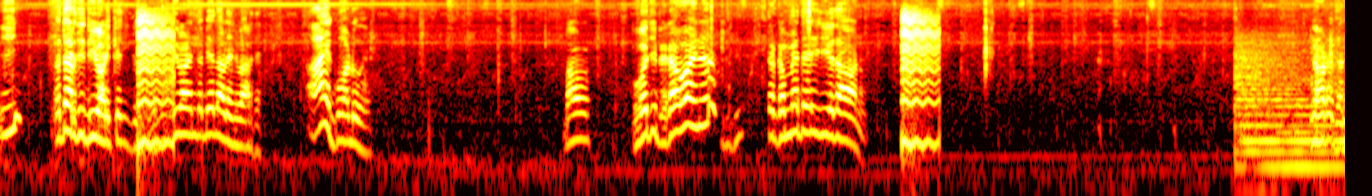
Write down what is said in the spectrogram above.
ઈ અત્યારથી દિવાળી દિવાળી તો બે દાડાની વાર છે આ ગોડું હે બાવ ભુવાજી ભેગા હોય ને તો ગમે તે જઈએ આવવાનું. નહડો જન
